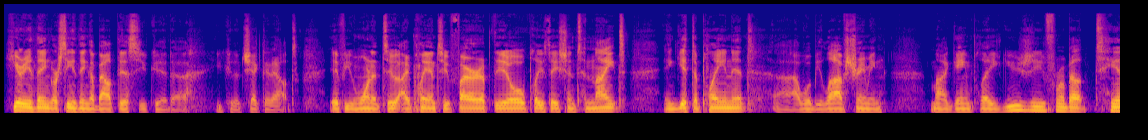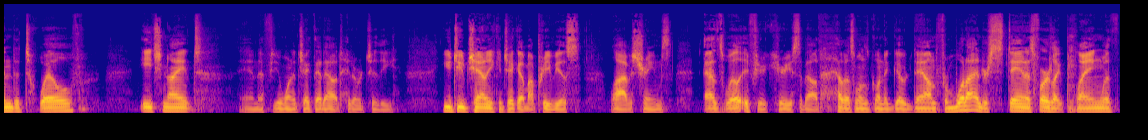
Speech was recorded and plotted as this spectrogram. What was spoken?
hear anything or see anything about this, you could uh, you could have checked it out if you wanted to. I plan to fire up the old PlayStation tonight and get to playing it. Uh, I will be live streaming my gameplay usually from about 10 to 12 each night. And if you want to check that out, head over to the YouTube channel. You can check out my previous live streams as well if you're curious about how this one's going to go down. From what I understand, as far as like playing with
